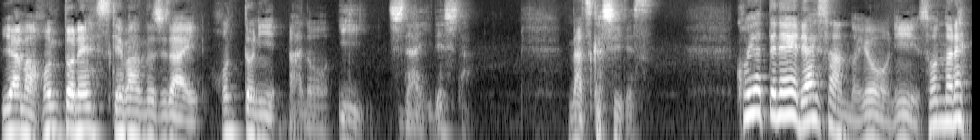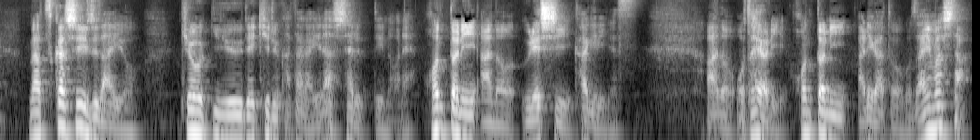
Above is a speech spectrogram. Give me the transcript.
いやまあ本当ねスケバンの時代本当にあのいい時代でした。懐かしいです。こうやってねリャイさんのようにそんなね懐かしい時代を共有できる方がいらっしゃるっていうのはね本当にあの嬉しい限りです。あのお便り本当にありがとうございました。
